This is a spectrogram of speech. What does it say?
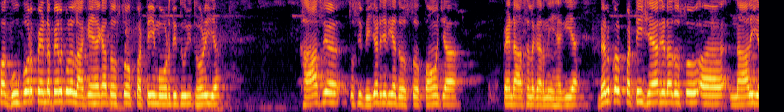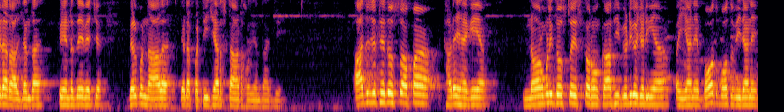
ਭੱਗੂਪੁਰ ਪਿੰਡ ਬਿਲਕੁਲ ਲਾਗੇ ਹੈਗਾ ਦੋਸਤੋ, ਪੱਟੀ ਮੋੜ ਦੀ ਦੂਰੀ ਥੋੜੀ ਆ। ਖਾਸ ਤੁਸੀਂ ਵਿਜ਼ਿਟ ਜਿਹੜੀ ਆ ਦੋਸਤੋ, ਪਹੁੰਚ ਆ, ਪਿੰਡ ਆਸਲ ਕਰਨੀ ਹੈਗੀ ਆ। ਬਿਲਕੁਲ ਪੱਟੀ ਸ਼ਹਿਰ ਜਿਹੜਾ ਦੋਸਤੋ ਨਾਲ ਹੀ ਜਿਹੜਾ ਰਲ ਜਾਂਦਾ, ਪਿੰਡ ਦੇ ਵਿੱਚ ਬਿਲਕੁਲ ਨਾਲ ਜਿਹੜਾ ਪੱਟੀ ਸ਼ਹਿਰ ਸਟਾਰਟ ਹੋ ਜਾਂਦਾ ਅੱਗੇ। ਅੱਜ ਜਿੱਥੇ ਦੋਸਤੋ ਆਪਾਂ ਖੜੇ ਹੈਗੇ ਆ ਨਾਰਮਲੀ ਦੋਸਤੋ ਇਸ ਘਰੋਂ ਕਾਫੀ ਵੀਡੀਓ ਜਿਹੜੀਆਂ ਪਈਆਂ ਨੇ, ਬਹੁਤ ਬਹੁਤ ਵੀਰਾਂ ਨੇ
